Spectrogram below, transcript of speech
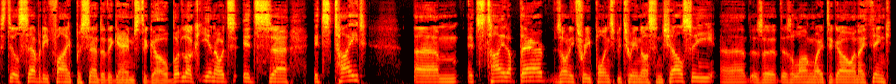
still 75% of the games to go. But look, you know, it's it's uh, it's tight. Um, it's tied up there. There's only three points between us and Chelsea. Uh, there's a there's a long way to go, and I think,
